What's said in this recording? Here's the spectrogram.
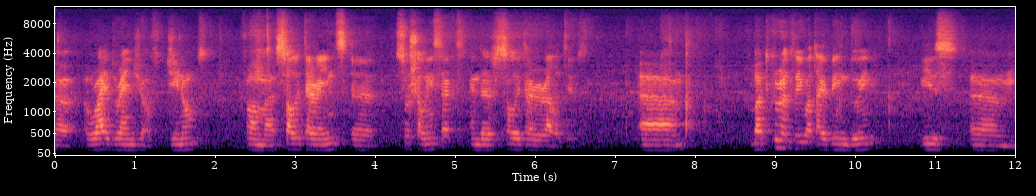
uh, a wide range of genomes from uh, solitary in, uh, social insects and their solitary relatives. Um, but currently what I've been doing is um,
